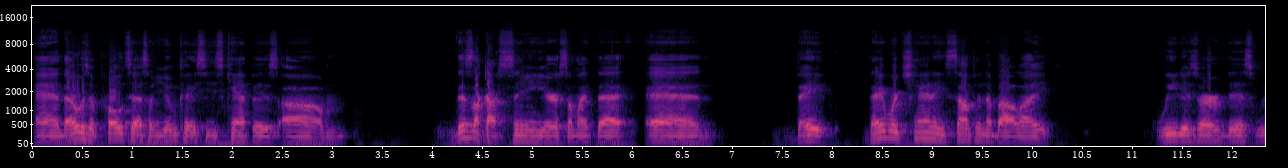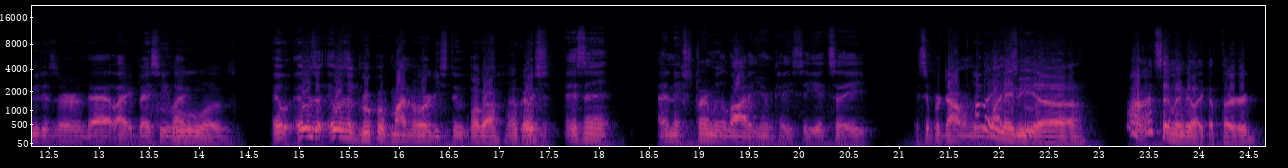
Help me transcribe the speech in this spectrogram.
And there was a protest on UMKC's campus. Um, this is like our senior year or something like that. And they they were chanting something about like we deserve this, we deserve that. Like basically like Who was? It, it was a, it was a group of minority students, Okay. Okay. which isn't an extremely lot at UMKC. It's a it's a predominantly think white maybe. school. Uh, well, I'd say maybe like a third.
